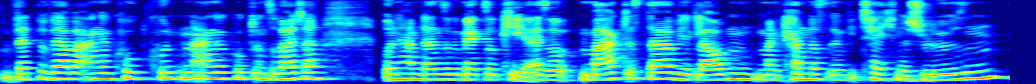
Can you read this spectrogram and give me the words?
Wettbewerber angeguckt, Kunden angeguckt und so weiter und haben dann so gemerkt, so, okay, also Markt ist da, wir glauben, man kann das irgendwie technisch lösen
